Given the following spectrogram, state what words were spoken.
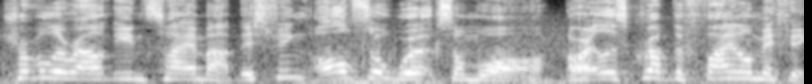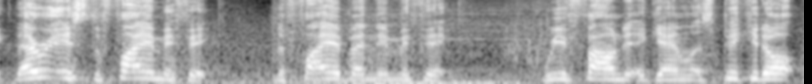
Travel around the entire map. This thing also works on water. All right, let's grab the final mythic. There it is, the fire mythic. The firebending mythic. We have found it again. Let's pick it up.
